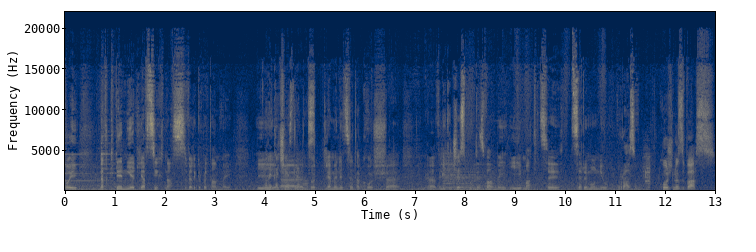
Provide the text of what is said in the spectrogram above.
ви натхнення для всіх нас Великобританії. І, Велика честь для е, нас. то для мене це також е, е, велика честь бути з вами і мати цю церемонію разом. Кожен з вас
